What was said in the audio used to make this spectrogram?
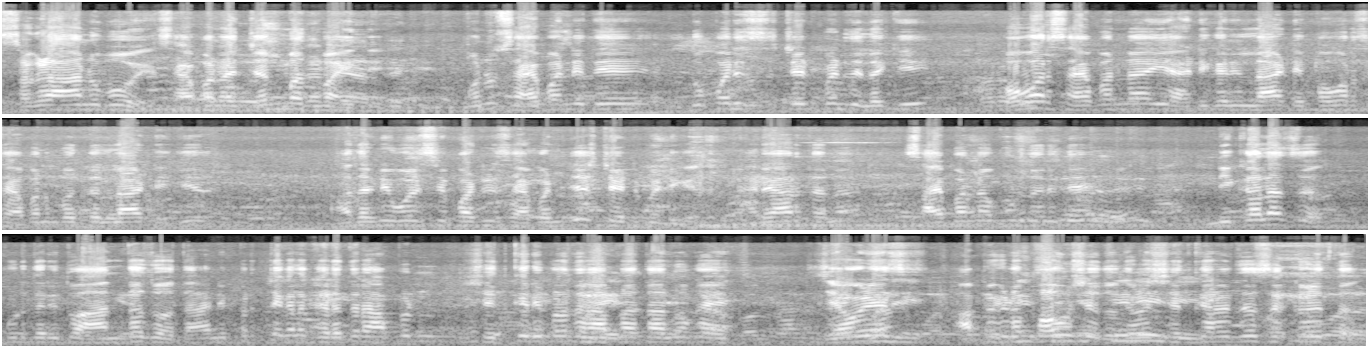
सगळा अनुभव आहे. साहेबांना जन्मत माहिती म्हणून साहेबांनी ते दुपारी स्टेटमेंट दिलं की पवार साहेबांना या ठिकाणी लाट आहे. पवार साहेबांबद्दल लाट आहे. जे आदरणीय वळसे पाटील साहेबांनी जे स्टेटमेंट केलं खऱ्या अर्थानं साहेबांना कुठेतरी ते निकालाचं कुठेतरी तो अंदाज होता आणि प्रत्येकाला खरं तर आपण शेतकरी प्रधान आपला तालुका आहे. ज्यावेळेस आपल्याकडे पाऊस येतो त्यावेळेस शेतकऱ्याला जसं कळतं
